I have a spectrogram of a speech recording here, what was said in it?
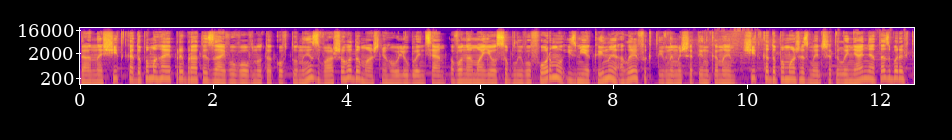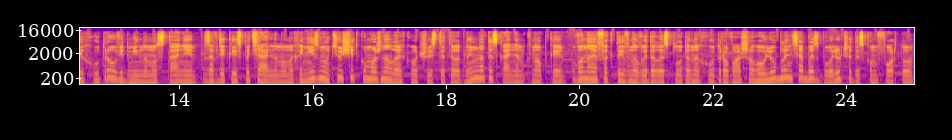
Дана щітка допомагає прибрати зайву вовну та ковтуни з вашого домашнього улюбленця. Вона має особливу форму із м'якими, але ефективними щетинками. Щітка допоможе зменшити линяння та зберегти хутро у відмінному стані. Завдяки спеціальному механізму цю щітку можна легко очистити одним натисканням кнопки. Вона ефективно видале сплутане хутро вашого улюбленця без болю чи дискомфорту.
